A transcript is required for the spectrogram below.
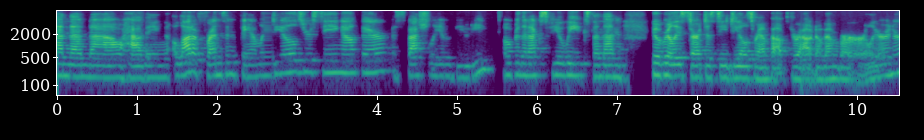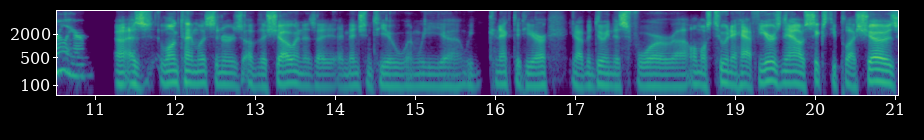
And then now having a lot of friends and family deals you're seeing out there, especially in beauty over the next few weeks. And then you'll really start to see deals ramp up throughout November earlier and earlier uh, as longtime listeners of the show, and as I, I mentioned to you when we uh, we connected here, you know I've been doing this for uh, almost two and a half years now, sixty plus shows,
